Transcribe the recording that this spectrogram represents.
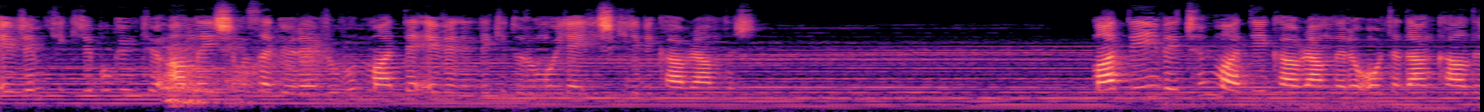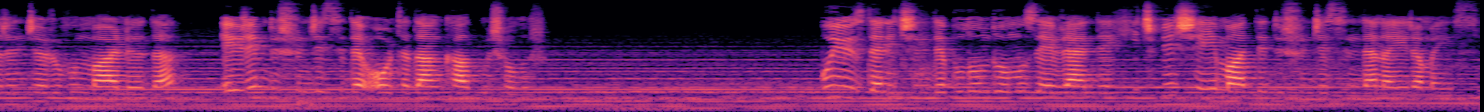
evrim fikri bugünkü anlayışımıza göre ruhun madde evrenindeki durumuyla ilişkili bir kavramdır. Maddeyi ve tüm maddi kavramları ortadan kaldırınca ruhun varlığı da, evrim düşüncesi de ortadan kalkmış olur. Bu yüzden içinde bulunduğumuz evrende hiçbir şeyi madde düşüncesinden ayıramayız.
